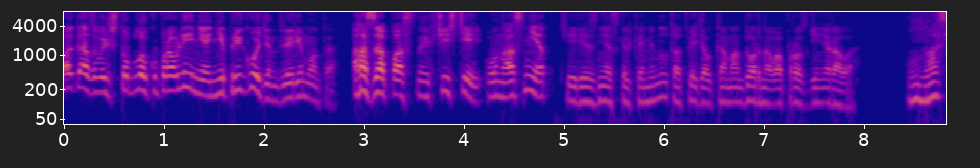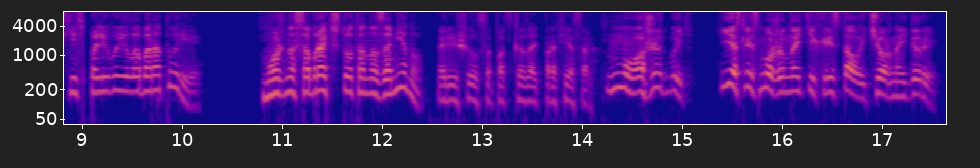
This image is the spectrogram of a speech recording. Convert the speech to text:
показывает, что блок управления непригоден для ремонта, а запасных частей у нас нет. Через несколько минут ответил командор на вопрос генерала. У нас есть полевые лаборатории. «Можно собрать что-то на замену?» — решился подсказать профессор. «Может быть, если сможем найти кристаллы черной дыры.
